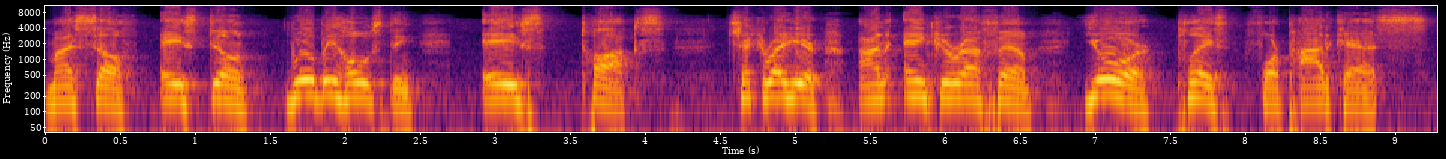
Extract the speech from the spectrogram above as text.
myself, Ace Dillon, will be hosting Ace Talks. Check it right here on Anchor FM, your place for podcasts.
